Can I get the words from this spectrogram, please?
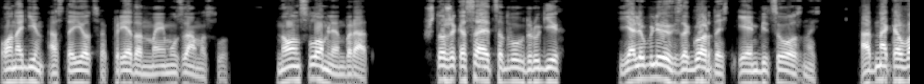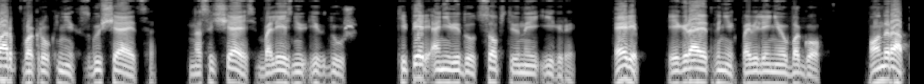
он один остается предан моему замыслу. Но он сломлен, брат. Что же касается двух других, я люблю их за гордость и амбициозность. Однако варп вокруг них сгущается, насыщаясь болезнью их душ. Теперь они ведут собственные игры. Эрип играет в них по велению богов. Он раб,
